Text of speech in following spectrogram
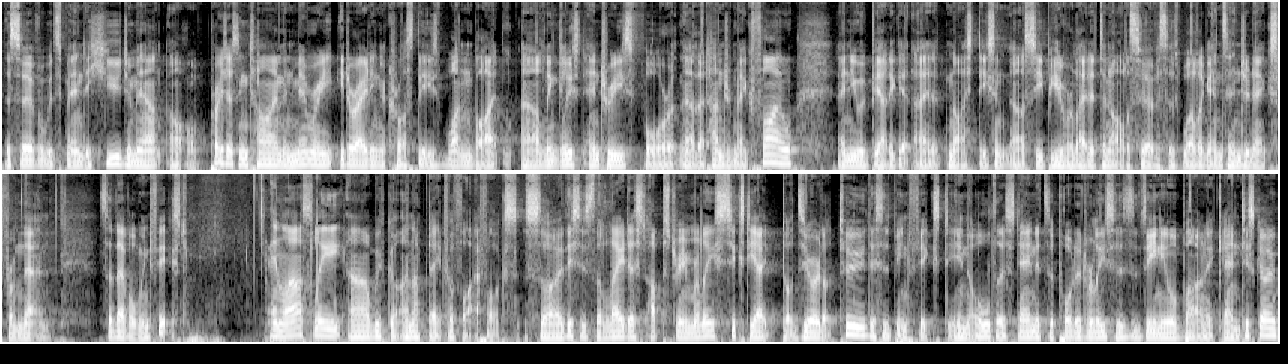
the server would spend a huge amount of processing time and memory iterating across these one byte uh, linked list entries for uh, that 100 meg file, and you would be able to get a nice, decent uh, CPU related denial of service as well against Nginx from that. So they've all been fixed. And lastly, uh, we've got an update for Firefox. So this is the latest upstream release, 68.0.2. This has been fixed in all the standard supported releases, Xenial, Bionic, and Disco.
